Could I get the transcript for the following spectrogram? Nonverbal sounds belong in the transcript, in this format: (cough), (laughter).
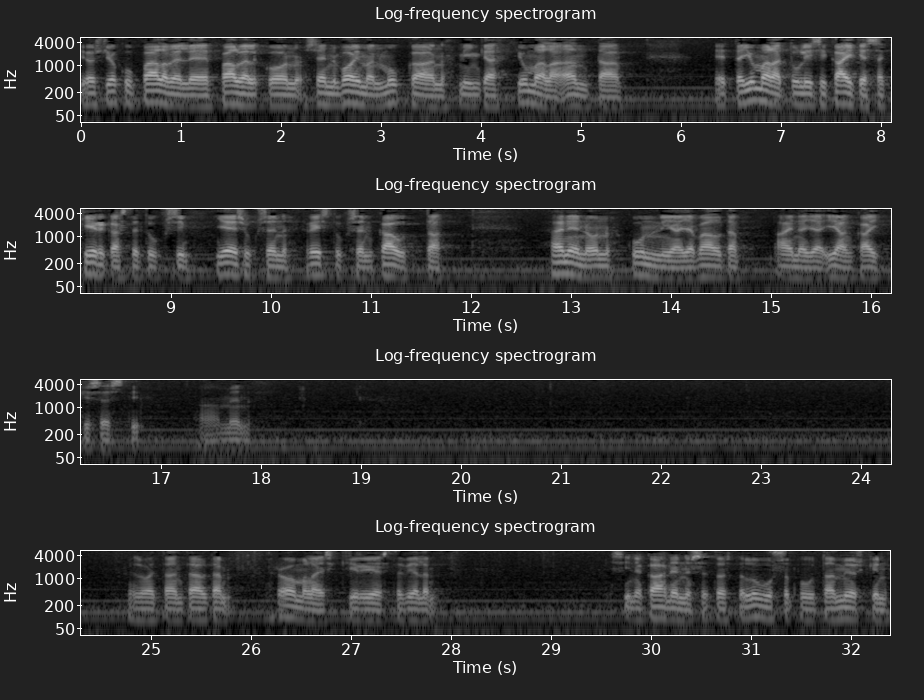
Jos joku palvelee, palvelkoon sen voiman mukaan, minkä Jumala antaa, että Jumala tulisi kaikessa kirkastetuksi Jeesuksen Kristuksen kautta. Hänen on kunnia ja valta aina ja iankaikkisesti. Amen. Me luetaan täältä roomalaiskirjeestä vielä. Siinä 12. luvussa puhutaan myöskin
